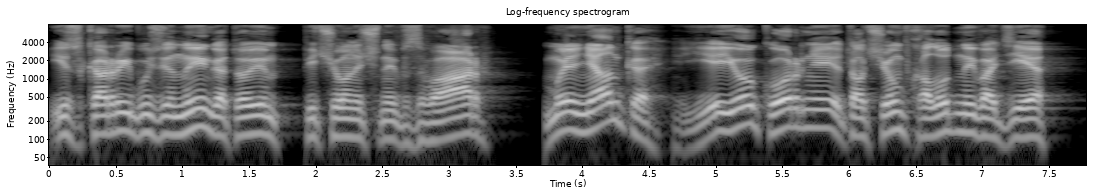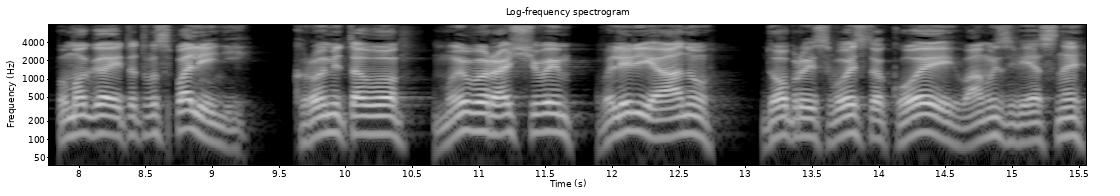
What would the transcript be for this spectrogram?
Из коры бузины готовим печеночный взвар. Мыльнянка, ее корни толчем в холодной воде, помогает от воспалений. Кроме того, мы выращиваем валерьяну, добрые свойства коей вам известны.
